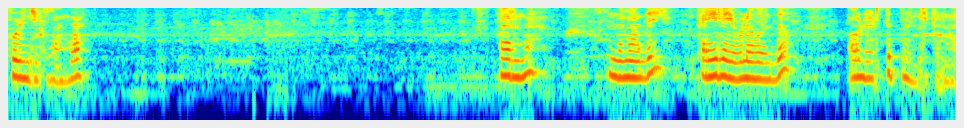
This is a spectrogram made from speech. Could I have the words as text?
புழிஞ்சிக்கலாங்க. பாருங்கள் இந்த மாதிரி கையில் எவ்வளோ வருதோ அவ்வளோ எடுத்து பிழிஞ்சிக்கோங்க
